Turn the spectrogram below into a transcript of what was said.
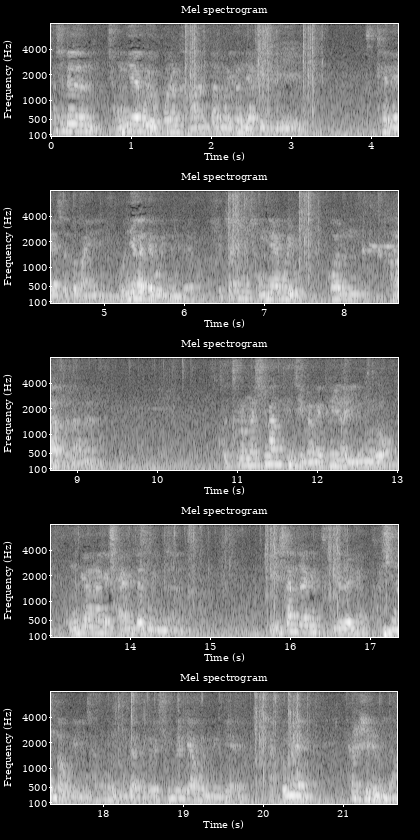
사실은 정리하고 요건을 강화한다 뭐 이런 이야기들이 국회 내에서도 많이 논의가 되고 있는데요. 실제로 이 정리하고 요건 강화보다는 겉으로는 희망퇴직, 명예퇴직이라는 이름으로 공개연하게 자행되고 있는 일상적인 구조적인 훨씬 더 우리 사회적 노동자들을 힘들게 하고 있는 게 작금의 현실입니다.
